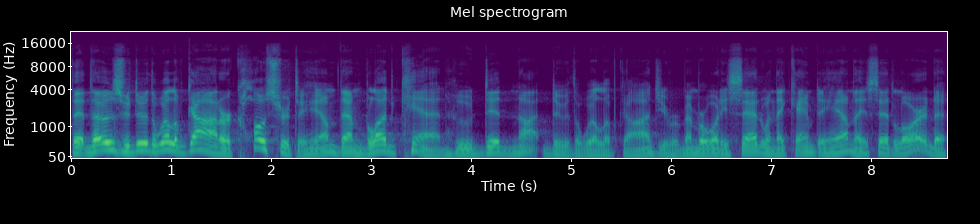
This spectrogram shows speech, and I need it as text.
that those who do the will of God are closer to him than blood kin who did not do the will of God. Do you remember what he said when they came to him? They said, Lord,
